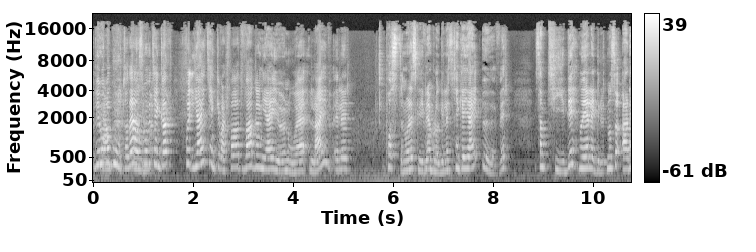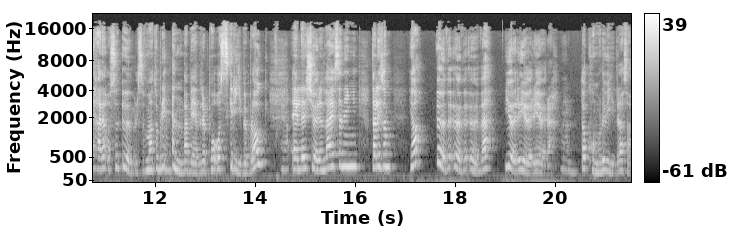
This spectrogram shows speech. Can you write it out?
Vi må Ja. bare godta det. Og så må vi tenke at For jeg tenker i hvert fall at hver gang jeg gjør noe live, eller poster noe eller skriver en blogg, så tenker jeg jeg øver. Samtidig, når jeg legger ut noe, så er det her også en øvelse for meg til å bli enda bedre på å skrive blogg eller kjøre en livesending. Det er liksom Ja, øve, øve, øve. Gjøre, gjøre, gjøre. Da kommer du videre, altså.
